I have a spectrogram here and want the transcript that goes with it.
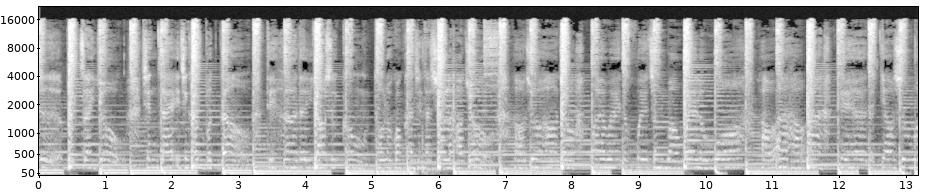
是不再有，现在已经看不到。铁盒的钥匙孔透了光，看见它修了好久，好久好久。外围的灰尘包围了我，好暗好暗。铁盒的钥匙。我。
